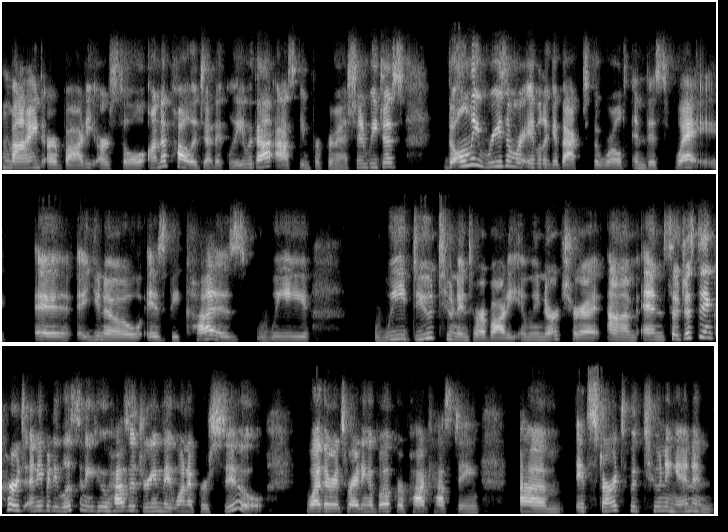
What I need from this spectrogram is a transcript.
mind, our body, our soul unapologetically without asking for permission, we just, the only reason we're able to get back to the world in this way, uh, you know, is because we we do tune into our body and we nurture it. Um, and so just to encourage anybody listening who has a dream they want to pursue, whether it's writing a book or podcasting, um, it starts with tuning in and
